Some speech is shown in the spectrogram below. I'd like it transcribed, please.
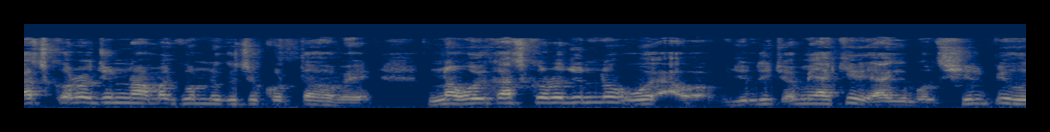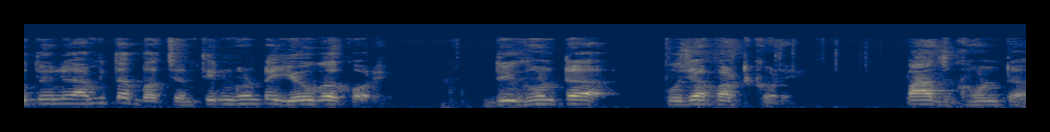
কাজ করার জন্য আমাকে অন্য কিছু করতে হবে। না ওই কাজ করার জন্য ওই যদি আমি একই আগে বল শিল্পী হতে হলে অমিতাভ বচ্চন তিন ঘণ্টা যোগা করে দুই ঘণ্টা পূজা পাঠ করে পাঁচ ঘণ্টা।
